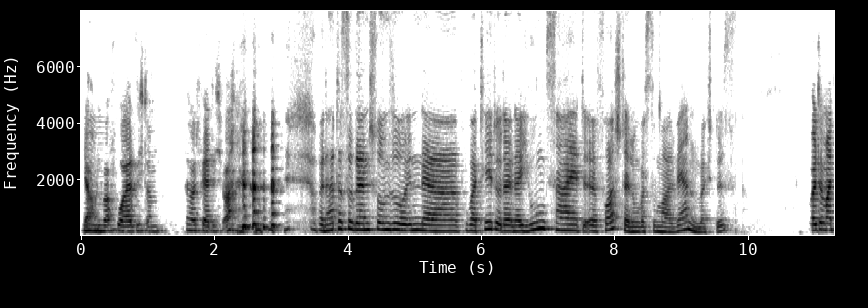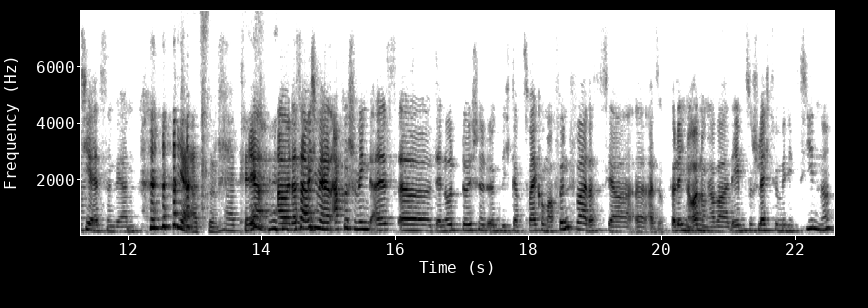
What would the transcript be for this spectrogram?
ja, mhm. und war froh, als ich dann damit fertig war. und hattest du denn schon so in der Pubertät oder in der Jugendzeit äh, Vorstellung, was du mal werden möchtest? Ich wollte mal Tierärztin werden. Tierärztin, okay. ja, aber das habe ich mir dann abgeschwingt, als äh, der Notdurchschnitt irgendwie, ich glaube, 2,5 war. Das ist ja äh, also völlig in Ordnung, aber eben zu schlecht für Medizin. Ne?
